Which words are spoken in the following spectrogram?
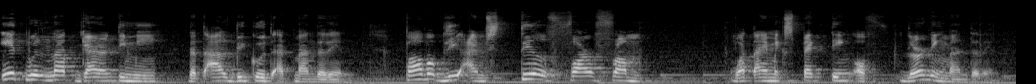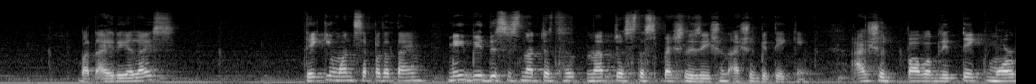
it will not guarantee me that I'll be good at Mandarin. Probably I'm still far from what I'm expecting of learning Mandarin. But I realize taking one step at a time maybe this is not just not just the specialization i should be taking. I should probably take more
